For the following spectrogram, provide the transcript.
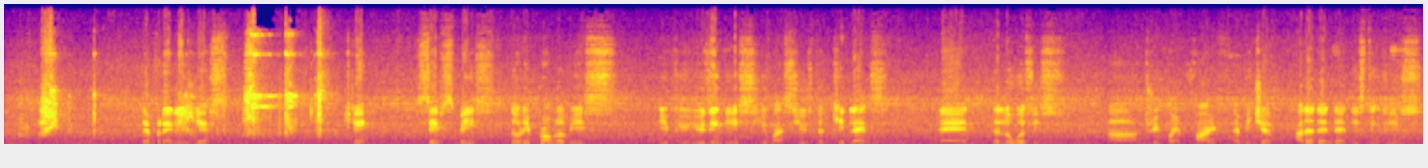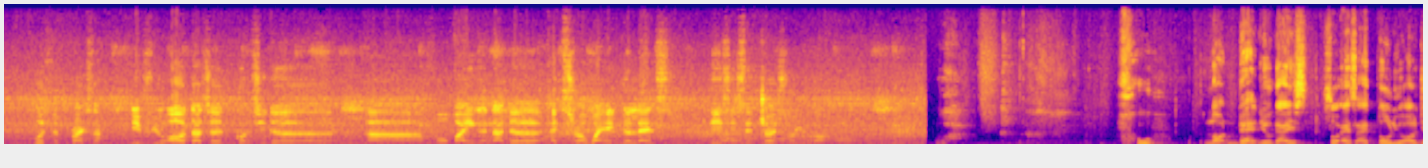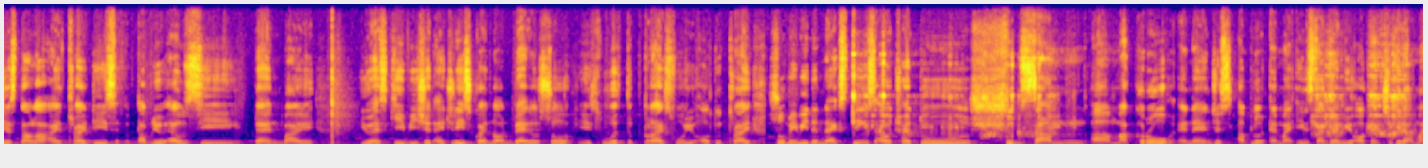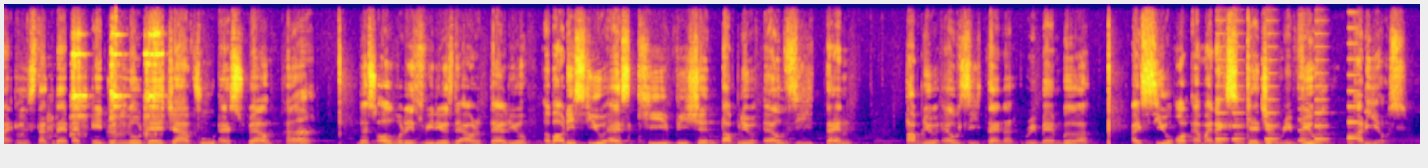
Definitely yes. Okay, save space. The only problem is if you're using this, you must use the kit lens and the lowest is uh, 3.5 aperture. Other than that, this thing is worth the price lah. If you all doesn't consider uh, for buying another extra wide angle lens, this is a choice for you all. Whew, not bad you guys. So as I told you all just now lah I tried this WLZ10 by USKEYVISION. Actually it's quite not bad also. It's worth the price for you all to try. So maybe the next things I'll try to shoot some uh, macro and then just upload at my Instagram. You all can check it out my Instagram at Adrian Lo Dejavu as well. Huh? That's all for these videos that I want to tell you about this USKEYVISION WLZ10 WLZ10 uh, remember uh, I see you all at my next gadget review. Adiós.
